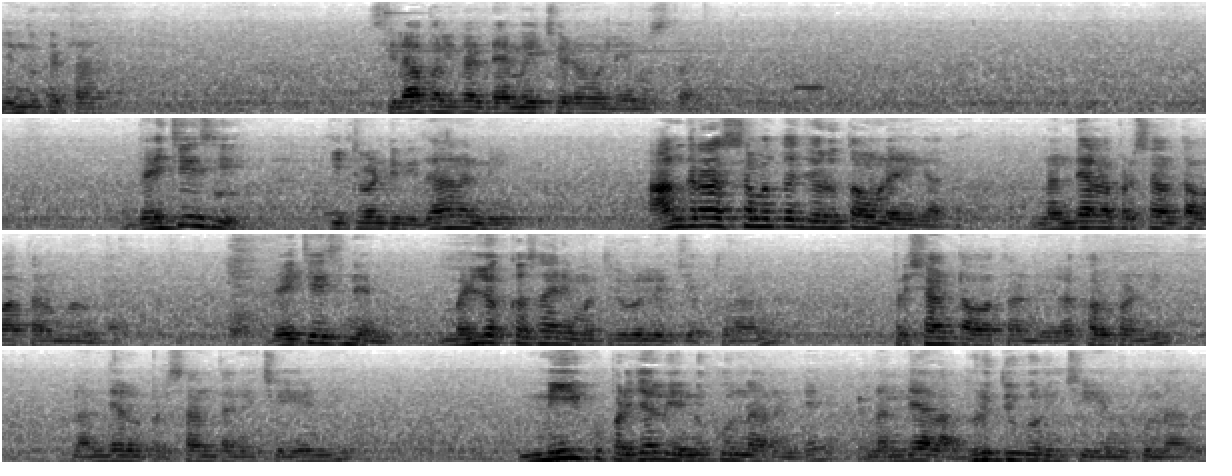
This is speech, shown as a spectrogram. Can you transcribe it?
ఎందుకట? శిలాపలకాలు డ్యామేజ్ చేయడం వల్ల ఏమొస్తాయి? దయచేసి ఇటువంటి విధానాన్ని ఆంధ్ర రాష్ట్రమంతా జరుగుతూ ఉండేది కాక నంద్యాల ప్రశాంత వాతావరణంలో ఉంటాయి. దయచేసి నేను మళ్ళీ ఒక్కసారి మంత్రివర్యులకు చెప్తున్నాను. ప్రశాంత వాతావరణం నెలకొల్పండి. నంద్యాలను ప్రశాంతంగా చేయండి. మీకు ప్రజలు ఎన్నుకున్నారంటే నంద్యాల అభివృద్ధి గురించి ఎన్నుకున్నారు.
